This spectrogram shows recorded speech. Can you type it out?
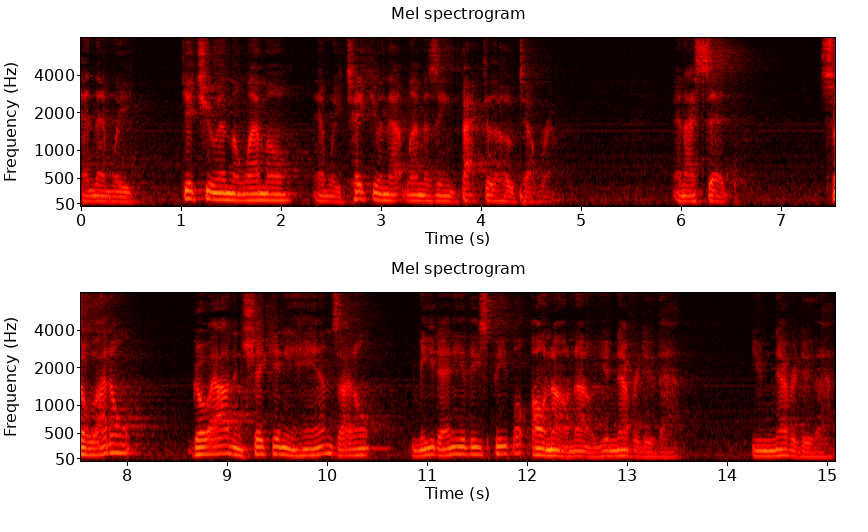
and then we get you in the limo, and we take you in that limousine back to the hotel room. And I said, So I don't go out and shake any hands? I don't meet any of these people? Oh, no, no, you never do that. You never do that.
